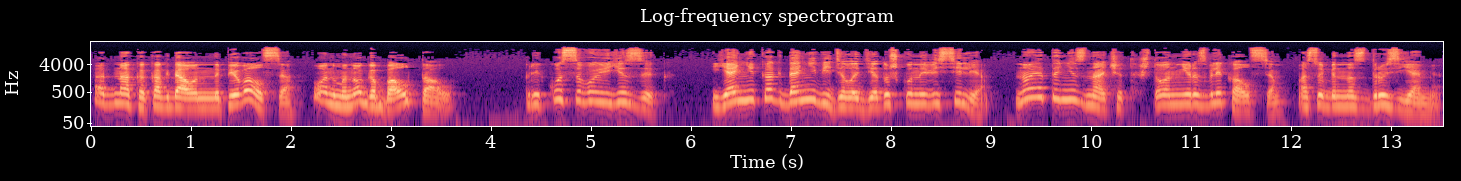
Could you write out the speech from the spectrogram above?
Однако, когда он напивался, он много болтал. Прикусываю язык. Я никогда не видела дедушку на веселе. Но это не значит, что он не развлекался, особенно с друзьями.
